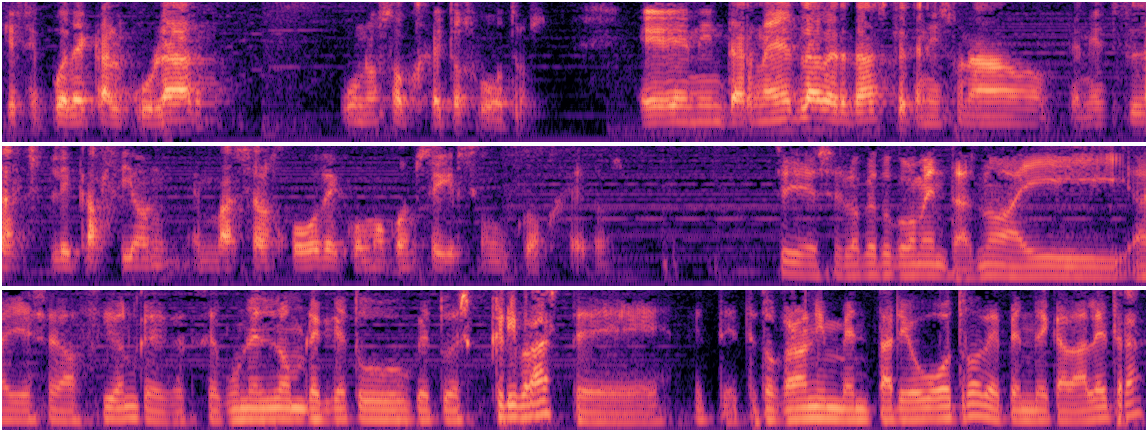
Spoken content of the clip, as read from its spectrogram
que se puede calcular unos objetos u otros. En internet la verdad es que tenéis una tenéis la explicación en base al juego de cómo conseguir según qué objetos. Sí, eso es lo que tú comentas, ¿no? Hay, esa opción que según el nombre que tú, que tú escribas, te, te, te tocará un inventario u otro, depende de cada letra.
